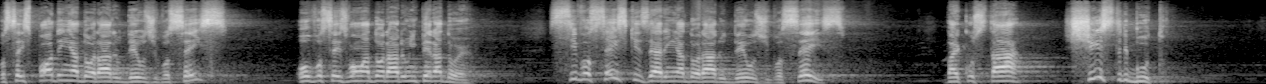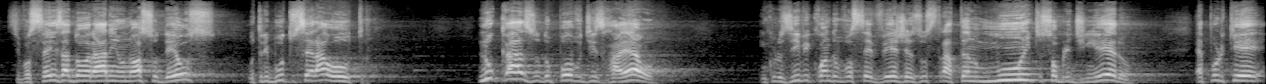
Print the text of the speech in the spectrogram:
vocês podem adorar o Deus de vocês, ou vocês vão adorar o imperador. Se vocês quiserem adorar o Deus de vocês, vai custar X tributo. Se vocês adorarem o nosso Deus, o tributo será outro. No caso do povo de Israel, inclusive quando você vê Jesus tratando muito sobre dinheiro, é porque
